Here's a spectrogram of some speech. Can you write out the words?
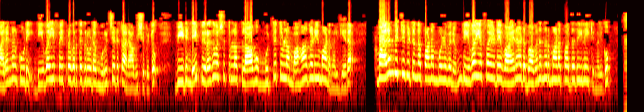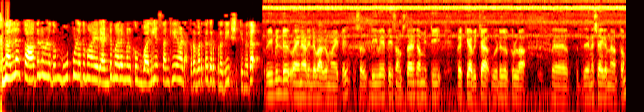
മരങ്ങൾ കൂടി ഡിവൈഎഫ്ഐ പ്രവർത്തകരോട് മുറിച്ചെടുക്കാൻ ആവശ്യപ്പെട്ടു. വീടിന്റെ പിറകുവശത്തുള്ള പ്ലാവും മുറ്റത്തുള്ള മഹാഗണിയുമാണ് നൽകിയത്. മരം വിറ്റ് കിട്ടുന്ന പണം മുഴുവനും ഡിവൈഎഫ്ഐയുടെ വയനാട് ഭവന നിർമ്മാണ പദ്ധതിയിലേക്ക് നൽകും. നല്ല കാതലുള്ളതും മൂപ്പുള്ളതുമായ രണ്ട് മരങ്ങൾക്കും വലിയ സംഖ്യയാണ് പ്രവർത്തകർ പ്രതീക്ഷിക്കുന്നത്. റീബിൽഡ് വയനാടിന്റെ ഭാഗമായിട്ട് ഡിവൈഎഫ്ഐ സംസ്ഥാന കമ്മിറ്റി പ്രഖ്യാപിച്ച വീടുകൾക്കുള്ള ധനശേഖരണാർത്ഥം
